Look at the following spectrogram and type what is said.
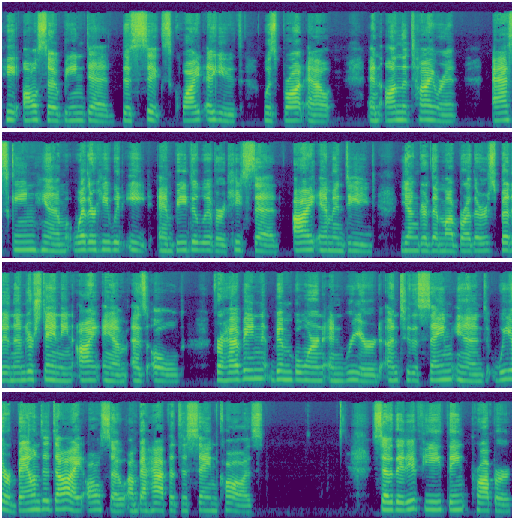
He also, being dead, the sixth, quite a youth, was brought out, and on the tyrant asking him whether he would eat and be delivered, he said, I am indeed younger than my brothers, but in understanding I am as old. For having been born and reared unto the same end, we are bound to die also on behalf of the same cause. So that if ye think proper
